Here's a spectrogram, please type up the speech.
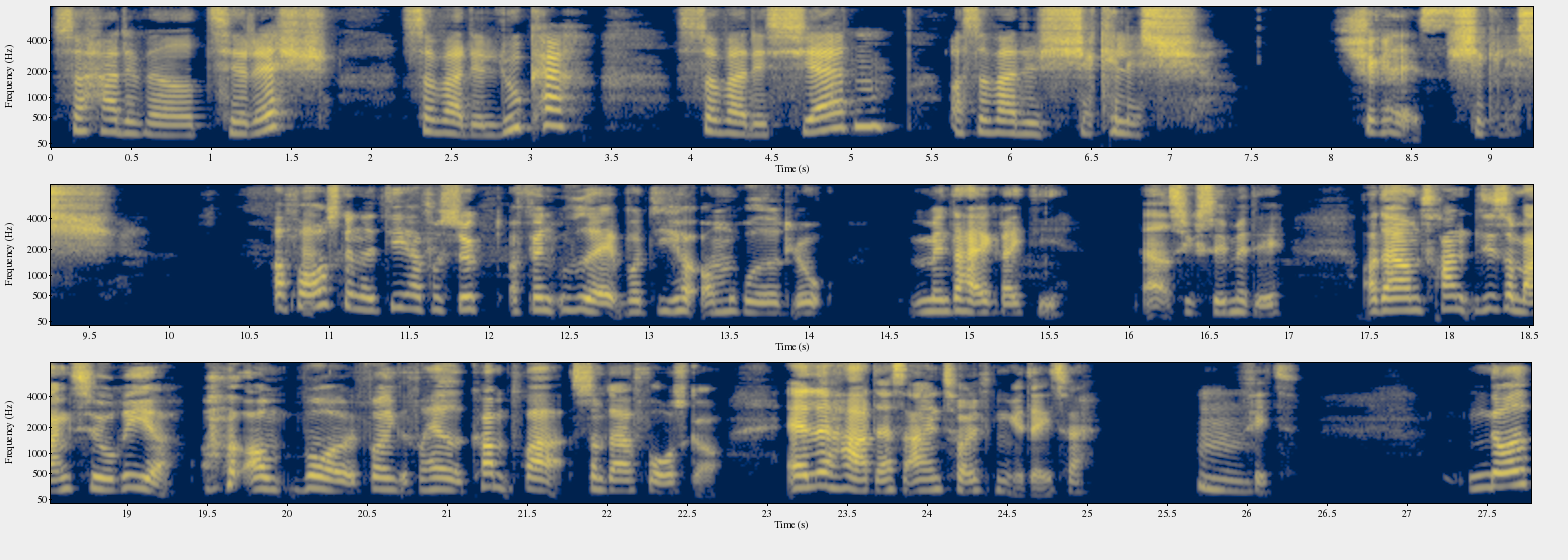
så har det været Teresh, så var det Luca, så var det Shaden, og så var det Shekelish. Shekelish. Shekelish. Og forskerne, de har forsøgt at finde ud af, hvor de her områder lå. Men der har ikke rigtig været succes med det. Og der er omtrent lige så mange teorier om, hvor folket fra havet kom fra, som der er forskere. Alle har deres egen tolkning af data. Mm. Fedt. Noget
